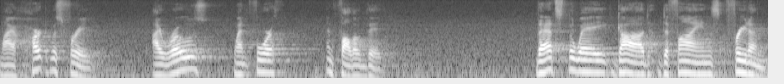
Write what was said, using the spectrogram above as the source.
my heart was free. I rose went forth and followed thee. That's the way God defines freedom.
